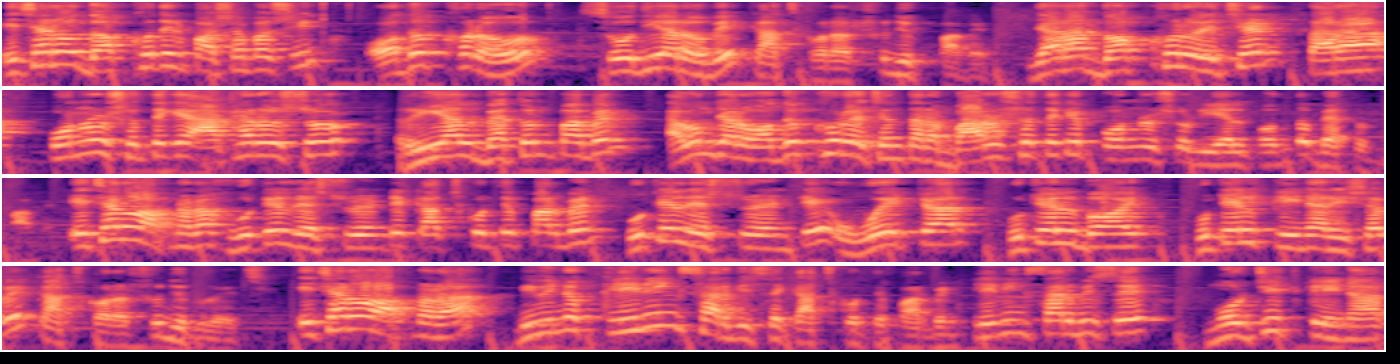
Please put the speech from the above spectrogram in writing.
এছাড়াও দক্ষদের পাশাপাশি অদক্ষরাও সৌদি আরবে কাজ করার সুযোগ পাবেন। যারা দক্ষ রয়েছেন, তারা পনেরোশো থেকে আঠারোশো রিয়াল বেতন পাবেন এবং যারা অদক্ষ রয়েছেন, তারা বারোশো থেকে পনেরোশো রিয়াল পর্যন্ত বেতন পাবেন। এছাড়াও আপনারা হোটেল, রেস্টুরেন্টে কাজ করতে পারবেন। হোটেল, রেস্টুরেন্টে waiter, hotel boy, hotel cleaner হিসাবে কাজ করার সুযোগ রয়েছে। এছাড়াও আপনারা বিভিন্ন ক্লিনিং সার্ভিসে কাজ করতে পারবেন। ক্লিনিং সার্ভিসে মসজিদ cleaner,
